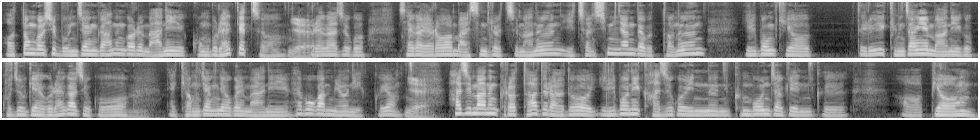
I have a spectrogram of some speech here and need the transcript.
어떤 것이 문제인가 하는 거를 많이 공부를 했겠죠. 예. 그래가지고 제가 여러 번 말씀드렸지만은 2010년대부터는 일본 기업 들이 굉장히 많이 그 구조 개혁을 해가지고 음. 네, 경쟁력을 많이 회복한 면이 있고요. 예. 하지만은 그렇다 하더라도 일본이 가지고 있는 근본적인 그 어, 병,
